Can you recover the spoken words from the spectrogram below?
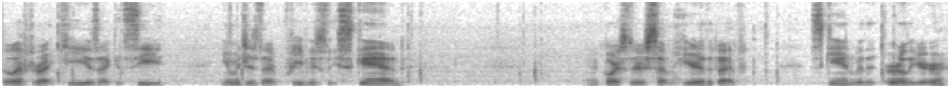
So left or right keys, I can see images that I've previously scanned. And of course there's some here that I've scanned with it earlier.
